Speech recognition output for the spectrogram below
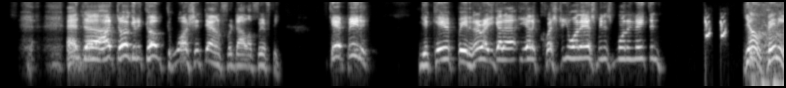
and uh, hot dog and a coke to wash it down for a dollar fifty. Can't beat it. You can't beat it. All right, you got a you got a question you want to ask me this morning, Nathan? Yo, Vinny,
